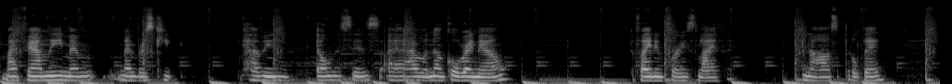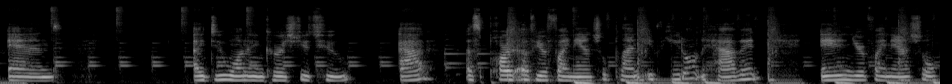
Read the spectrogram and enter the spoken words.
my family mem- members keep having illnesses. I have an uncle right now fighting for his life in a hospital bed. And I do want to encourage you to add as part of your financial plan, if you don't have it in your financial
